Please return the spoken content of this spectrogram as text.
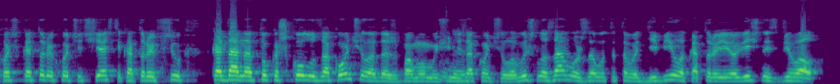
хочет, которая хочет счастья, которая всю, когда она только школу закончила, даже, по-моему, еще да. не закончила, вышла замуж за вот этого дебила, который ее вечно избивал.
